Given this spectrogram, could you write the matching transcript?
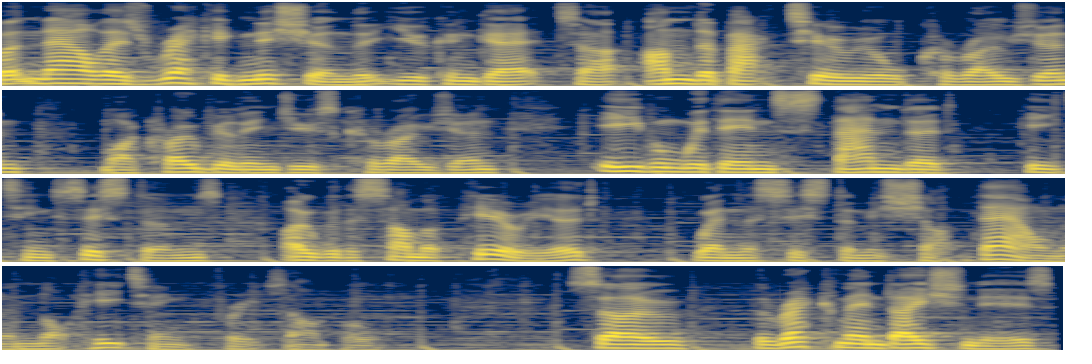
But now there's recognition that you can get uh, underbacterial corrosion, microbial induced corrosion, even within standard heating systems over the summer period when the system is shut down and not heating, for example. So the recommendation is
